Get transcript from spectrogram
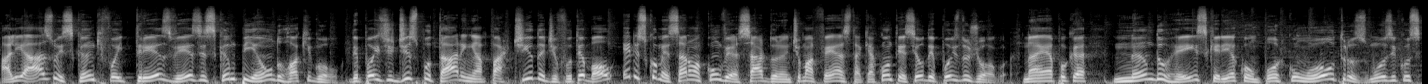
Aliás, o Skank foi três vezes campeão do Rock Go. Depois de disputarem a partida de futebol, eles começaram a conversar durante uma festa que aconteceu depois do jogo. Na época, Nando Reis queria compor com outros músicos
